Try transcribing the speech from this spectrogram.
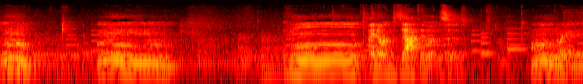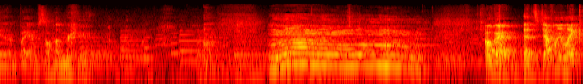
Mmm. Mmm. Mmm. I know exactly what this is. Mmm. Wait, I need a bite. I'm so hungry. Mmm. Okay, it's definitely like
